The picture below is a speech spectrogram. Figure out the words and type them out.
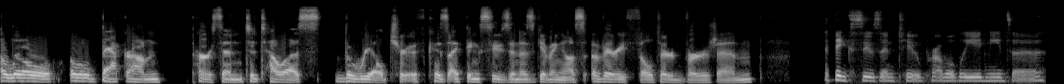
a little a little background person to tell us the real truth because I think Susan is giving us a very filtered version. I think Susan too probably needs a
